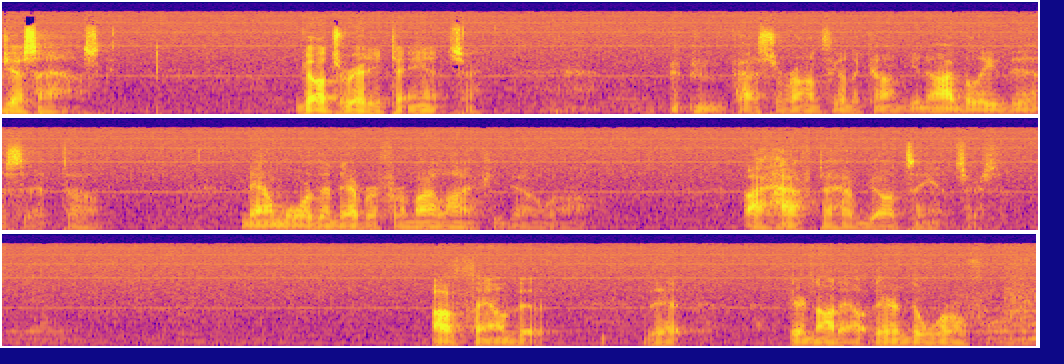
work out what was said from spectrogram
just ask. God's ready to answer. Pastor Ron's going to come. You know, I believe this that uh, now more than ever for my life, you know, uh, I have to have God's answers. I've found that that they're not out there in the world for me.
